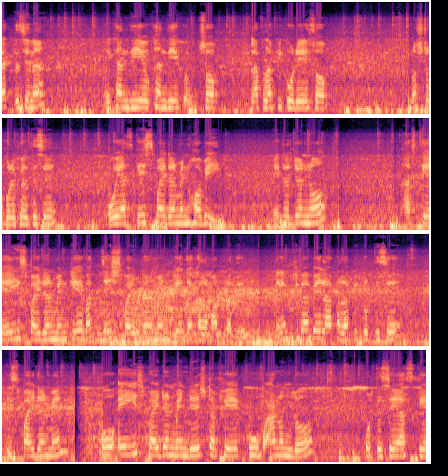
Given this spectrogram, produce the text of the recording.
রাখতেছে না। এখান দিয়ে ওখান দিয়ে সব লাফালাফি করে সব নষ্ট করে ফেলতেছে। ওই আজকে স্পাইডারম্যান হবেই। এটার জন্য আজকে এই স্পাইডারম্যানকে বাচ্চা স্পাইডারম্যানকে দেখালাম আপনাদের। দেখেন কীভাবে লাফালাফি করতেছে স্পাইডারম্যান ও এই স্পাইডারম্যান ড্রেসটা পেয়ে খুব আনন্দ করতেছে আজকে।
